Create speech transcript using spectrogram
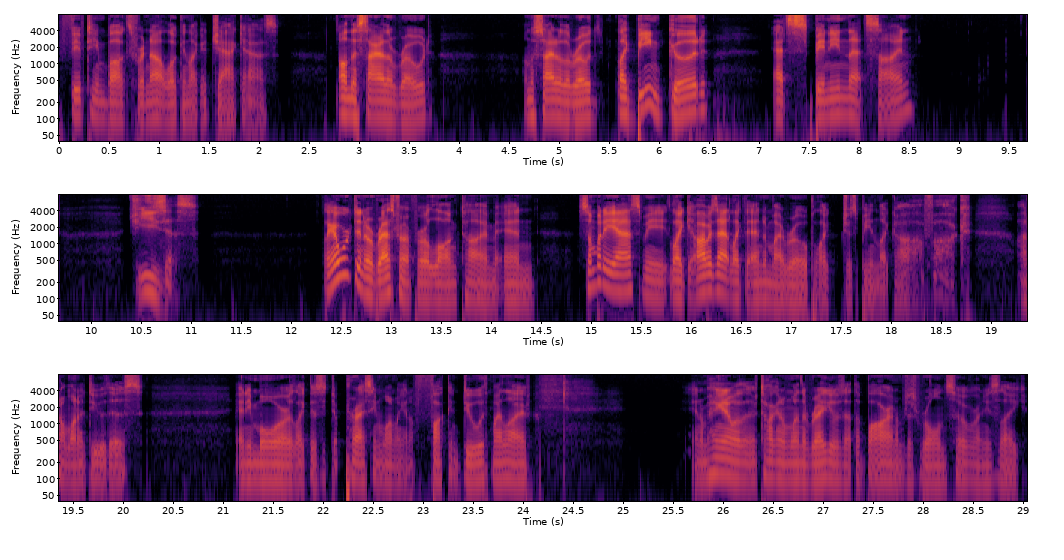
15 bucks for not looking like a jackass on the side of the road on the side of the road, like being good at spinning that sign. Jesus. Like I worked in a restaurant for a long time and somebody asked me like I was at like the end of my rope like just being like, "Oh, fuck. I don't want to do this anymore. Like this is depressing. What am I to fucking do with my life?" And I'm hanging out with uh, talking to one of the regulars at the bar and I'm just rolling silver and he's like,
